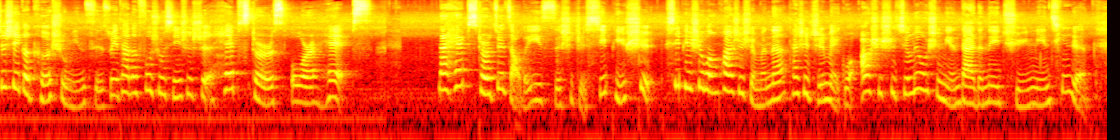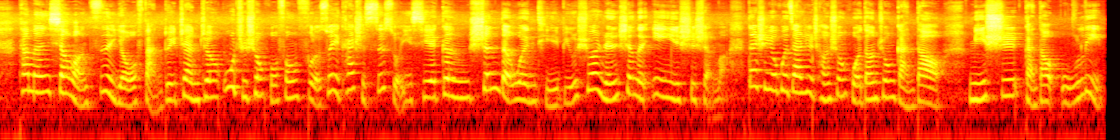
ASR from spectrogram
这是一个可数名词，所以它的复数形式是 hipsters or hips。那 hipster 最早的意思是指嬉皮士，嬉皮士文化是什么呢？它是指美国二十世纪六十年代的那群年轻人，他们向往自由，反对战争，物质生活丰富了，所以开始思索一些更深的问题，比如说人生的意义是什么，但是又会在日常生活当中感到迷失，感到无力。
